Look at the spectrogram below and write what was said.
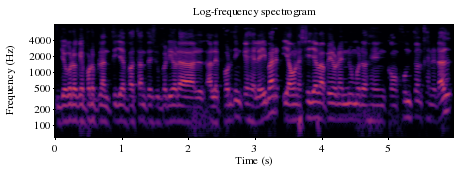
yo creo que por plantilla es bastante superior al, al Sporting, que es el Eibar, y aún así lleva peores números en conjunto en general.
